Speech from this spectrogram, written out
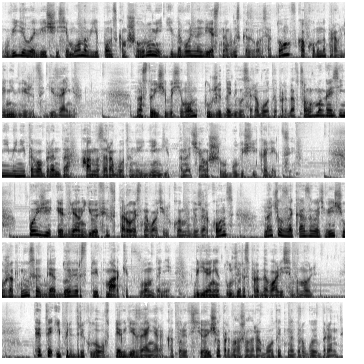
увидела вещи Симона в японском шоуруме и довольно лестно высказалась о том, в каком направлении движется дизайнер. Настойчивый Симон тут же добился работы продавцом в магазине именитого бренда, а на заработанные деньги по ночам шил будущие коллекции. Позже Эдриан Йофи, второй основатель Коми де начал заказывать вещи у Жакмюса для Довер Стрит Маркет в Лондоне, где они тут же распродавались в ноль. Это и предрекло успех дизайнера, который все еще продолжал работать на другой бренд.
